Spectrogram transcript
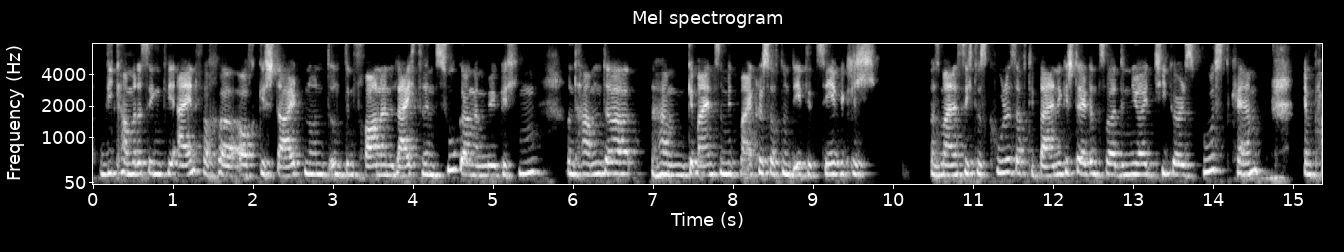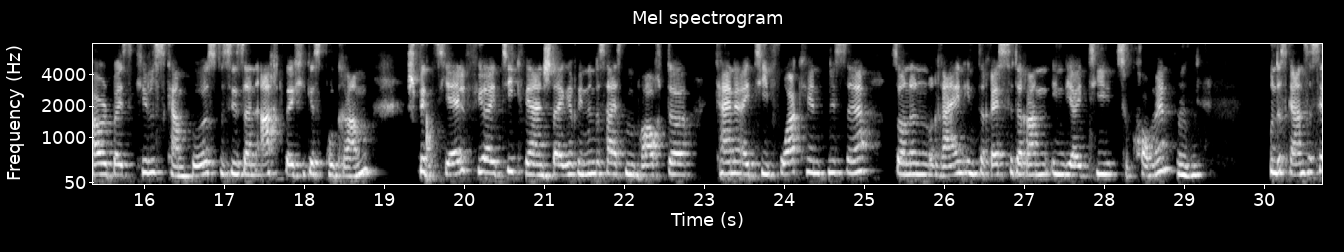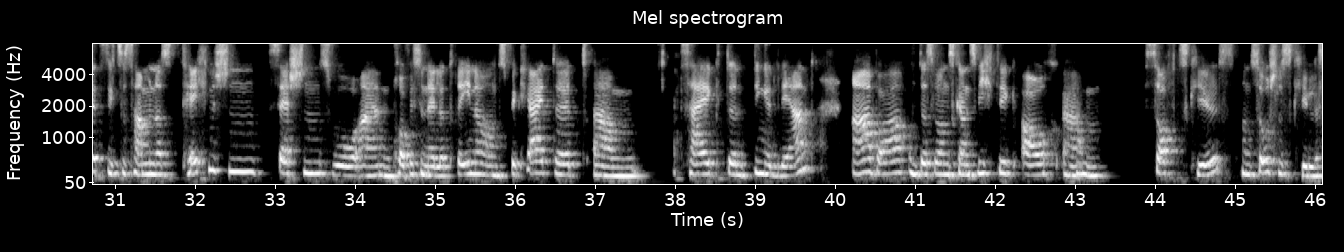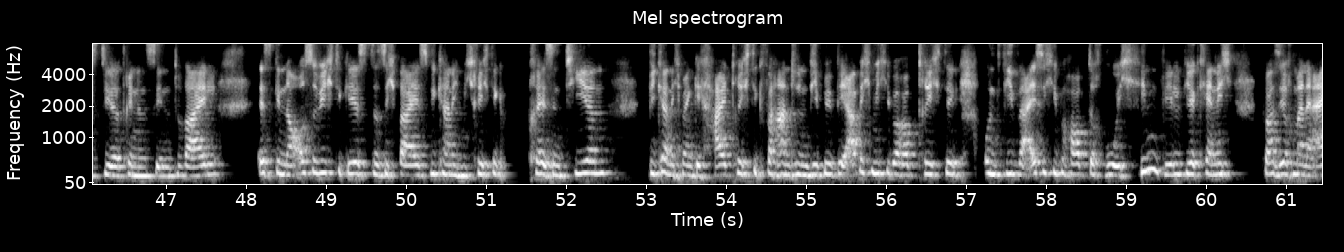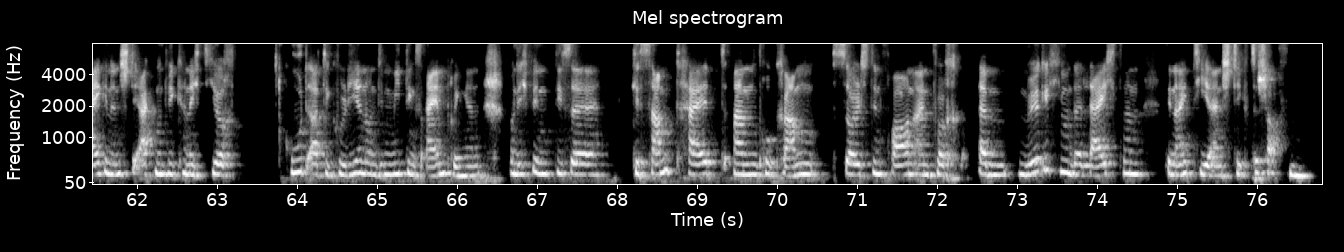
wie kann man das irgendwie einfacher auch gestalten und, und den Frauen einen leichteren Zugang ermöglichen und haben da haben gemeinsam mit Microsoft und ETC wirklich aus meiner Sicht was Cooles auf die Beine gestellt, und zwar den New IT Girls Boost Camp, Empowered by Skills Campus. Das ist ein achtwöchiges Programm, speziell für IT-Quereinsteigerinnen. Das heißt, man braucht da keine IT-Vorkenntnisse, sondern rein Interesse daran, in die IT zu kommen. Mhm. Und das Ganze setzt sich zusammen aus technischen Sessions, wo ein professioneller Trainer uns begleitet, ähm, zeigt und Dinge lernt, aber, und das war uns ganz wichtig, auch ähm, Soft Skills und Social Skills, die da drinnen sind, weil es genauso wichtig ist, dass ich weiß, wie kann ich mich richtig präsentieren, wie kann ich mein Gehalt richtig verhandeln, wie bewerbe ich mich überhaupt richtig und wie weiß ich überhaupt auch, wo ich hin will, wie erkenne ich quasi auch meine eigenen Stärken und wie kann ich die auch gut artikulieren und in Meetings einbringen. Und ich finde diese Gesamtheit an Programm soll es den Frauen einfach ermöglichen und erleichtern, den IT-Einstieg zu schaffen.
